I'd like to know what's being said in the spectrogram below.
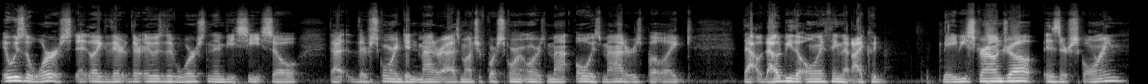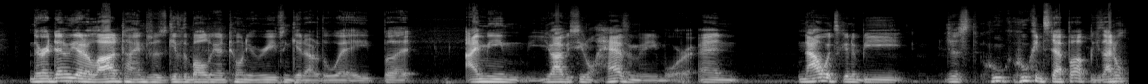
it was the worst it, like their it was the worst in the MVC so that their scoring didn't matter as much. Of course scoring always ma- always matters but like that that would be the only thing that I could maybe scrounge up is their scoring their identity at a lot of times was give the ball to Antonio Reeves and get out of the way. But I mean, you obviously don't have him anymore, and now it's going to be just who who can step up because I don't.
